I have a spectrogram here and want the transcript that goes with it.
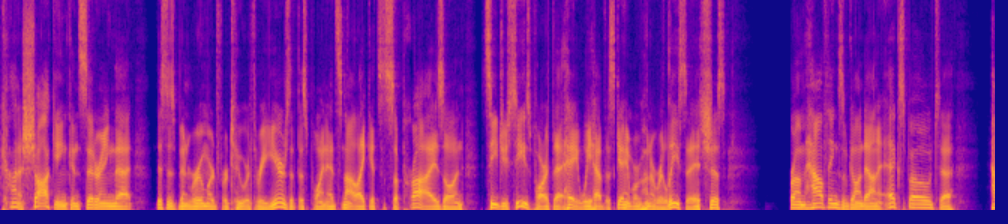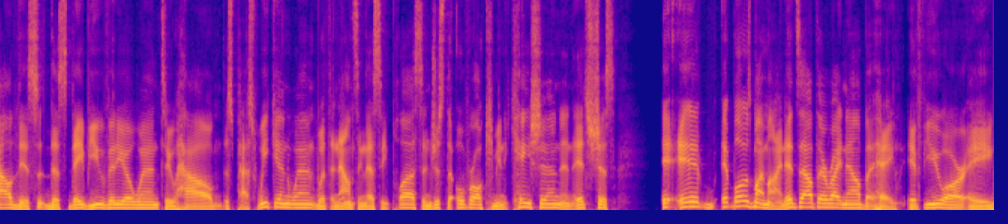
kind of shocking considering that this has been rumored for two or three years at this point. It's not like it's a surprise on CGC's part that, hey, we have this game, we're going to release it. It's just from how things have gone down at Expo to how this this debut video went to how this past weekend went with announcing the SE Plus and just the overall communication and it's just it, it it blows my mind. It's out there right now, but hey, if you are a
